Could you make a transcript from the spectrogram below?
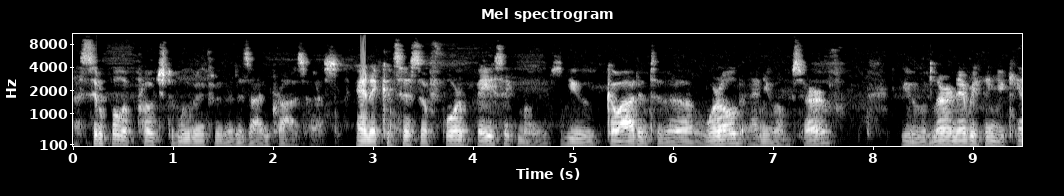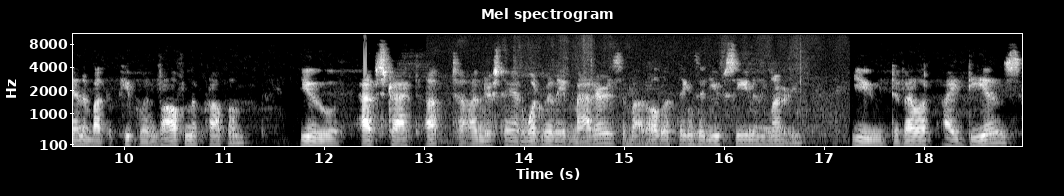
a simple approach to moving through the design process. And it consists of four basic moves. You go out into the world and you observe. You learn everything you can about the people involved in the problem. You abstract up to understand what really matters about all the things that you've seen and learned. You develop ideas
